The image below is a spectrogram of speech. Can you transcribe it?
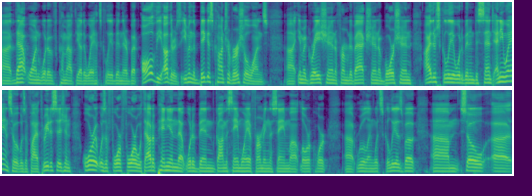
Uh, that one would have come out the other way had Scalia been there. But all the others, even the biggest controversial ones, uh, immigration, affirmative action, abortion, either Scalia would have been in dissent anyway, and so it was a 5 3 decision, or it was a 4 4 without opinion that would have been gone the same way, affirming the same uh, lower court uh, ruling with Scalia's vote. Um, so uh,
